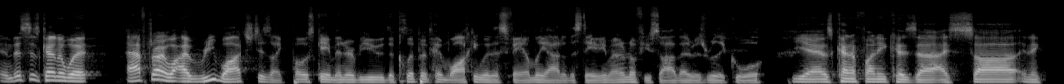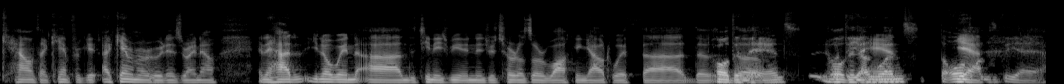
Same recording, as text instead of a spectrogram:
And this is kind of what after I, I rewatched his like post game interview, the clip of him walking with his family out of the stadium. I don't know if you saw that; it was really cool. Yeah, it was kind of funny because uh, I saw an account. I can't forget. I can't remember who it is right now. And it had, you know, when uh, the Teenage Mutant Ninja Turtles are walking out with uh, the Holding the, the hands, holding the the hands. ones, the old Yeah. ones. Yeah, yeah.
